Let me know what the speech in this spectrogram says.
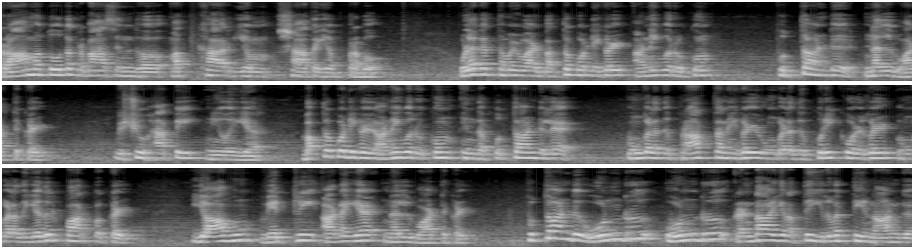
ராமதூத கிருபா சிந்தோ மத்காரியம் சாதய பிரபு உலகத் தமிழ்வாழ் பக்த கோட்டிகள் அனைவருக்கும் புத்தாண்டு நல் வாழ்த்துக்கள் wish you happy new year பக்த கொடிகள் அனைவருக்கும் இந்த புத்தாண்டில் உங்களது பிரார்த்தனைகள் உங்களது குறிக்கோள்கள் உங்களது எதிர்பார்ப்புகள் யாவும் வெற்றி அடைய நல்வாழ்த்துக்கள். புத்தாண்டு ஒன்று ஒன்று ரெண்டாயிரத்தி இருபத்தி நான்கு.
